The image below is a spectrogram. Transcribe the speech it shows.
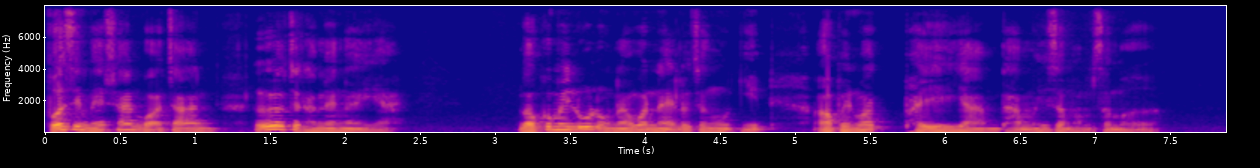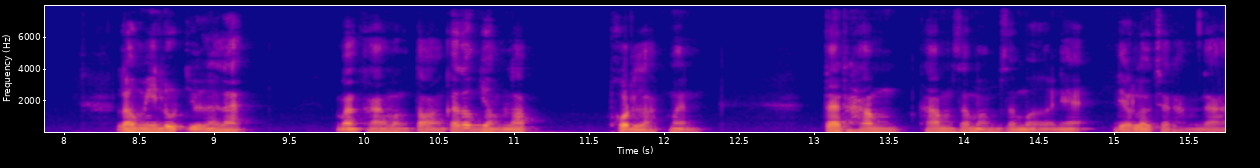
first impression บอกอาจารย์ แล้วเราจะทำยังไงอะ่ะเราก็ไม่รู้หรอกนะวันไหนเราจะหงุดหงิด เอาเป็นว่าพยายามทำให้สม่ำเสมอ เรามีหลุดอยู่แล้วแหละบางครั้งบางตอนก็ต้องยอมรับผลลัพธ์มัน แต่ทำทำสม่ำเสมอเนี่ยเดี๋ยวเราจะทำได้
